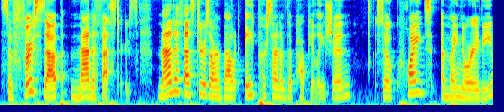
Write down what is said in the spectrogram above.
So, first up, manifestors. Manifestors are about 8% of the population, so quite a minority.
